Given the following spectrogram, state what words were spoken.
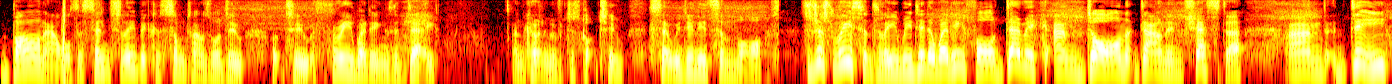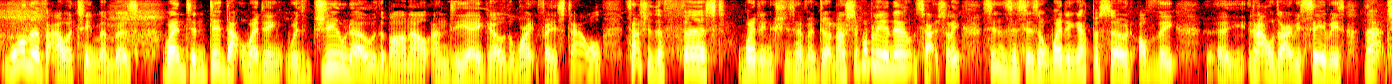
barn owls essentially because sometimes we'll do up to three weddings a day and currently we've just got two. So we do need some more. So just recently we did a wedding for Derek and Dawn down in Chester and Dee, one of our team members, went and did that wedding with Juno the barn owl and Diego the white-faced owl. It's actually the first wedding she's ever done. I should probably announce actually, since this is a wedding episode of the uh, Owl Diary series, that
